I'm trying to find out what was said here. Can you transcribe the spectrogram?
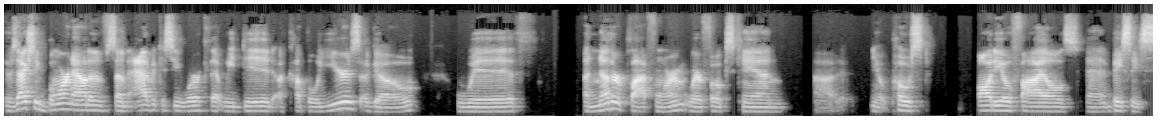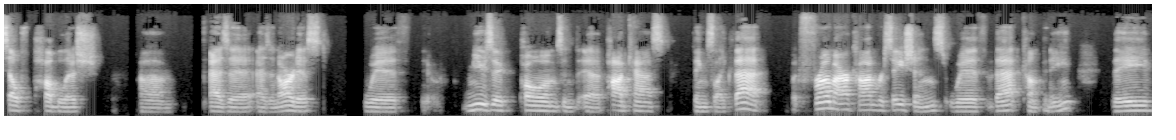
it was actually born out of some advocacy work that we did a couple years ago with another platform where folks can, uh, you know, post audio files and basically self-publish um, as a as an artist with you know, music, poems, and uh, podcasts, things like that. But from our conversations with that company, they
